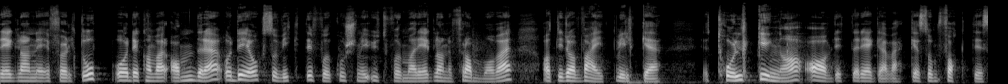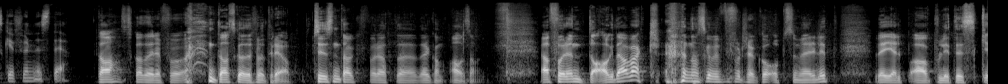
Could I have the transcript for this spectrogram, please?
reglene er fulgt opp, og det kan være andre. og Det er også viktig for hvordan vi utformer reglene framover, at vi da vet hvilke tolkinger av dette regelverket som faktisk har funnet sted. Da skal dere få, skal dere få tre av. Tusen takk for at uh, dere kom, alle sammen. Ja, For en dag det har vært! Nå skal vi forsøke å oppsummere litt ved hjelp av politisk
